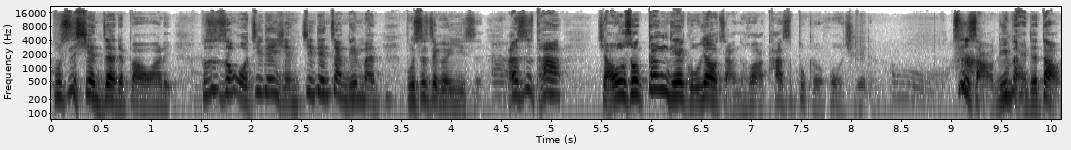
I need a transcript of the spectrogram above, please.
不是现在的爆发力，不是说我今天选今天涨停板，不是这个意思，而是它假如说钢铁股要涨的话，它是不可或缺的。哦，至少你买得到，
